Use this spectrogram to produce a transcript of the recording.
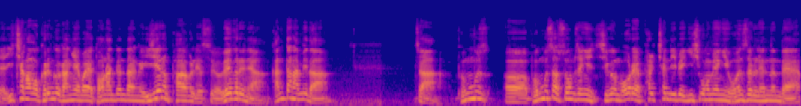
예, 2차 과목 그런 거 강의해봐야 돈 안 된다는 거 이제는 파악을 했어요. 왜 그러냐? 간단합니다. 자, 법무, 어, 법무사 수험생이 지금 올해 8,225명이 원서를 냈는데,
